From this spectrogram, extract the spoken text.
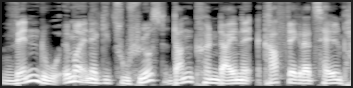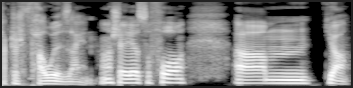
Wenn du immer Energie zuführst, dann können deine Kraftwerke der Zellen praktisch faul sein. Stell dir das so vor, ähm, ja,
